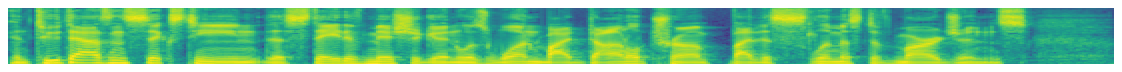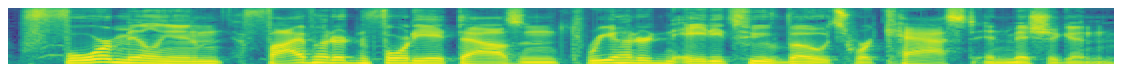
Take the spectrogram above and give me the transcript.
In 2016, the state of Michigan was won by Donald Trump by the slimmest of margins. 4,548,382 votes were cast in Michigan.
